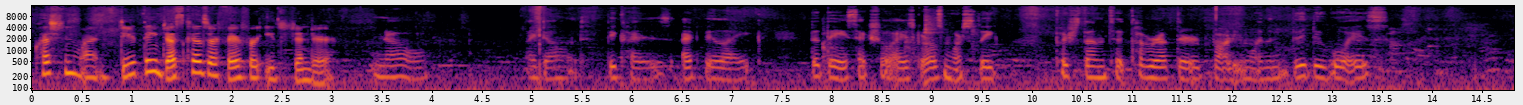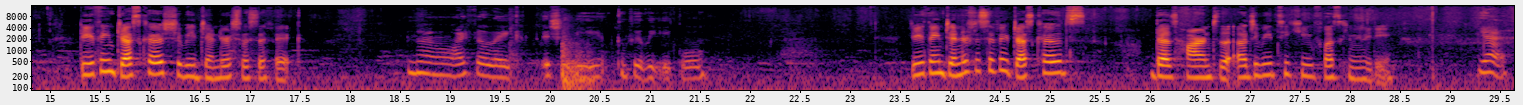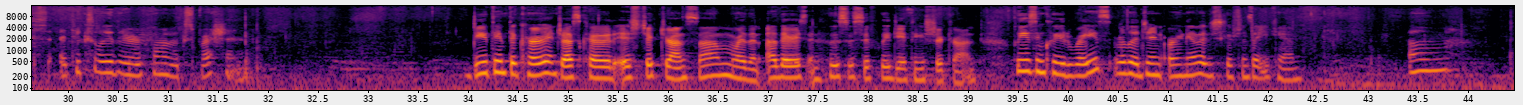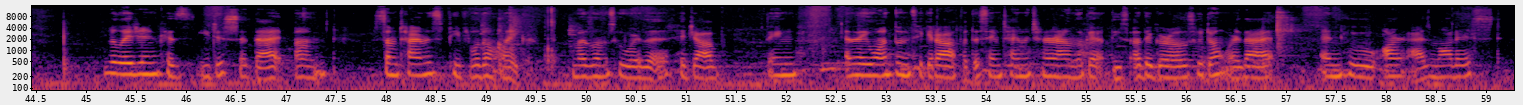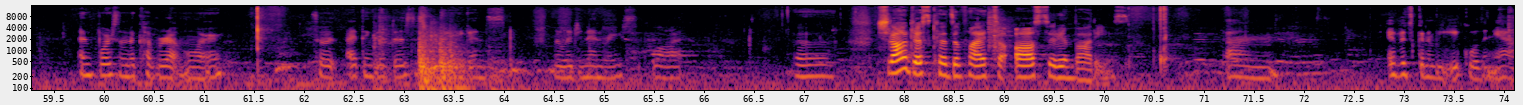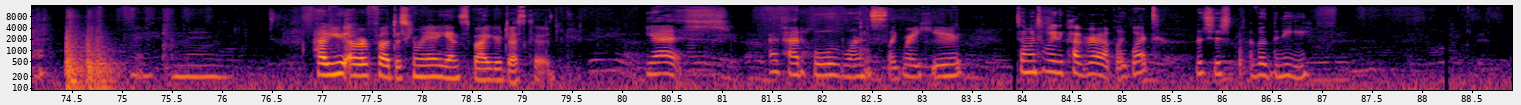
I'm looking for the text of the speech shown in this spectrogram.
Question one: Do you think dress codes are fair for each gender? No, I don't because I feel like that they sexualize girls more, so they push them to cover up their body more than they do boys. Do you think dress codes should be gender specific? No, I feel like it should be completely equal. Do you think gender specific dress codes does harm to the LGBTQ plus community? Yes, it takes away their form of expression. Do you think the current dress code is stricter on some more than others, and who specifically do you think is stricter on? Please include race, religion, or any other descriptions that you can. Um, religion, because you just said that. Um, sometimes people don't like Muslims who wear the hijab thing, and they want them to get off. At the same time, they turn around and look at these other girls who don't wear that and who aren't as modest, and force them to cover up more. So I think it does discriminate against religion and race a lot. Uh, should all dress codes apply to all student bodies? Um, if it's gonna be equal, then yeah. Okay, and then, have you ever felt discriminated against by your dress code? Yes, I've had holes once, like right here. Someone told me to cover up. Like what? That's just above the knee.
